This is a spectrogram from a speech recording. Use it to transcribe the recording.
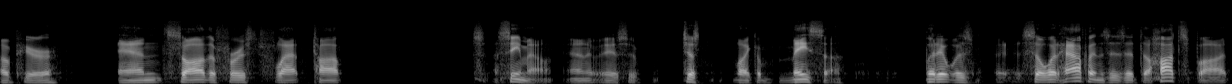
up here and saw the first flat top seamount, and it was just like a mesa. But it was so. What happens is at the hot spot,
